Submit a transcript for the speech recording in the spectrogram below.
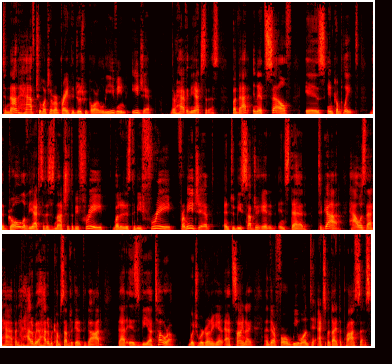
to not have too much of a break. The Jewish people are leaving Egypt. They're having the Exodus, but that in itself is incomplete. The goal of the Exodus is not just to be free, but it is to be free from Egypt and to be subjugated instead to God. How does that happen? How do we, how do we become subjugated to God? That is via Torah which we're going to get at Sinai. And therefore, we want to expedite the process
